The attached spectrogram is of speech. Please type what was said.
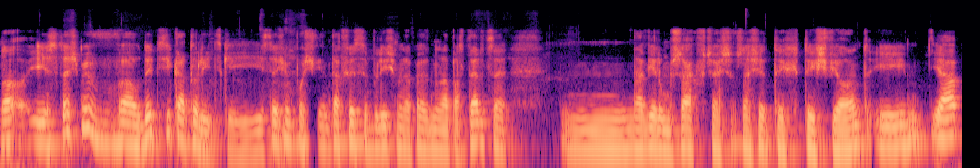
No, jesteśmy w audycji katolickiej jesteśmy po świętach. Wszyscy byliśmy na pewno na pasterce, mm, na wielu mszach w czasie, w czasie tych, tych świąt. I ja,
